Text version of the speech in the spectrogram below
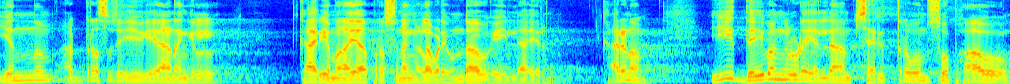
എന്നും അഡ്രസ്സ് ചെയ്യുകയാണെങ്കിൽ കാര്യമായ പ്രശ്നങ്ങൾ അവിടെ ഉണ്ടാവുകയില്ലായിരുന്നു. കാരണം ഈ ദൈവങ്ങളുടെ എല്ലാം ചരിത്രവും സ്വഭാവവും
